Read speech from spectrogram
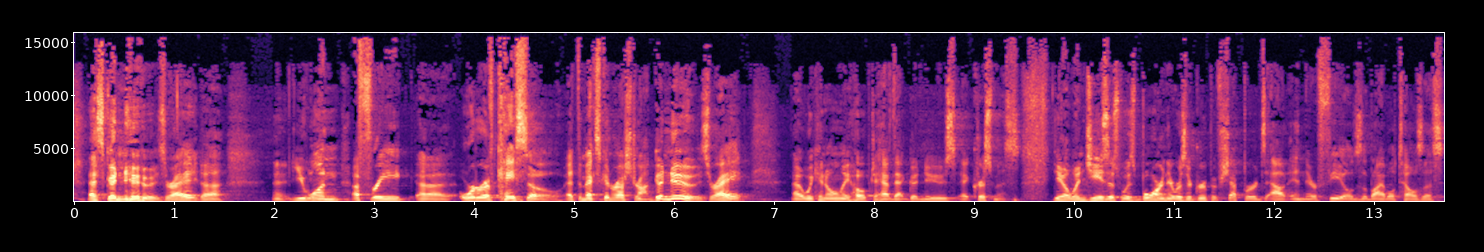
That's good news, right? Uh, you won a free uh, order of queso at the Mexican restaurant. Good news, right? Uh, we can only hope to have that good news at Christmas. You know, when Jesus was born, there was a group of shepherds out in their fields, the Bible tells us,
